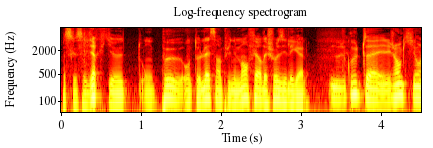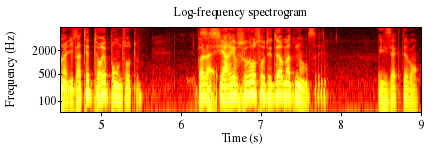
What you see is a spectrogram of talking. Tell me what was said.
Parce que ça veut dire qu'on peut, on te laisse impunément faire des choses illégales. Du coup, t'as les gens qui ont la liberté de te répondre, surtout. Voilà. Ce qui arrive souvent sur Twitter maintenant. Exactement.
